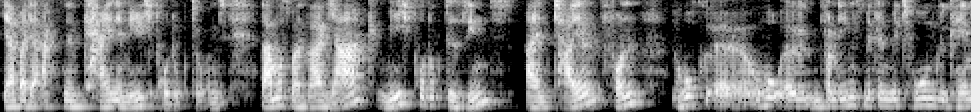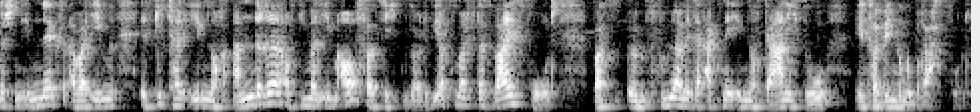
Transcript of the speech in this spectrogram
ja, bei der Akne keine Milchprodukte. Und da muss man sagen, ja, Milchprodukte sind ein Teil von hoch, äh, ho, äh, von Lebensmitteln mit hohem glykämischen Index, aber eben es gibt halt eben noch andere, auf die man eben auch verzichten sollte, wie auch zum Beispiel das Weißbrot, was ähm, früher mit der Akne eben noch gar nicht so in Verbindung gebracht wurde.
